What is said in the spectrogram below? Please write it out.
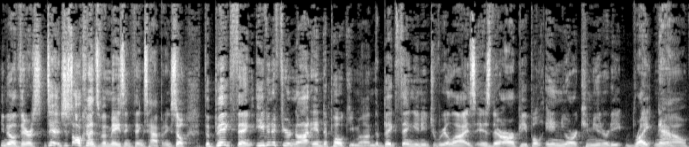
you know, there's just all kinds of amazing things happening. So the big thing, even if you're not into Pokemon, the big thing you need to realize is there are people in your community right now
